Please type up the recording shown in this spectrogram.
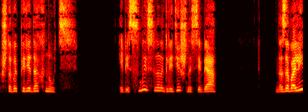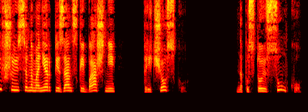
чтобы передохнуть, и бессмысленно глядишь на себя, на завалившуюся на манер Пизанской башни прическу, на пустую сумку,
